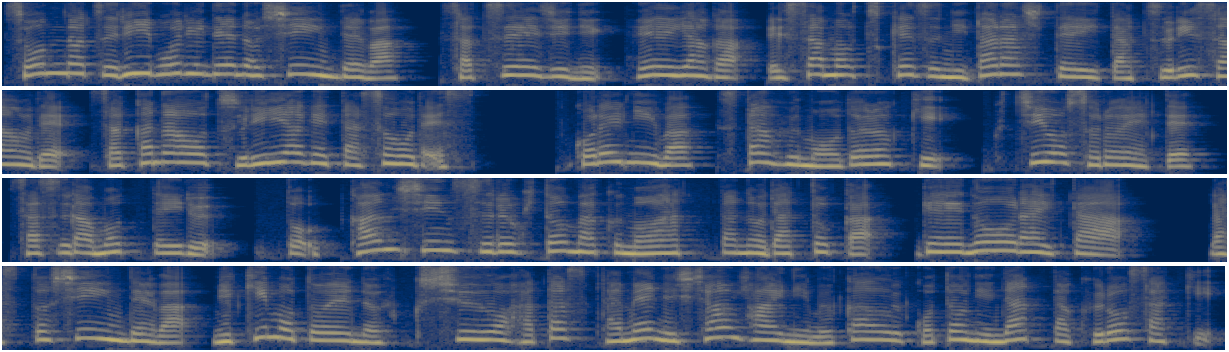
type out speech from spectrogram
そんな釣り堀でのシーンでは、撮影時に平野が餌もつけずに垂らしていた釣り竿で魚を釣り上げたそうです。これにはスタッフも驚き、口を揃えて、さすが持っている、と感心する一幕もあったのだとか、芸能ライター。ラストシーンでは三木本への復讐を果たすために上海に向かうことになった黒崎。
